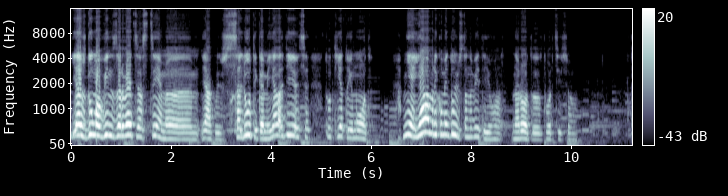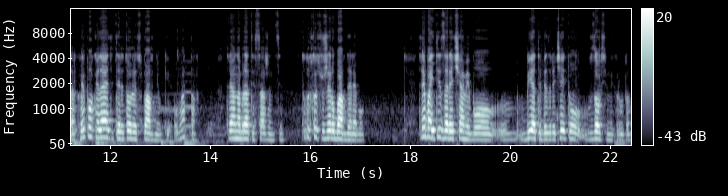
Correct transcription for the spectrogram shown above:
Я ж думав, він зорветься з цим, е, як з салютиками. Я надіюся, тут є той мод. Ні, я вам рекомендую встановити його, народ, е, творці всього. Так, ви покидаєте територію спавнівки. What the... Треба набрати саджанці. Тут хтось вже рубав дерево. Треба йти за речами, бо е, бігати без речей то зовсім не круто.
